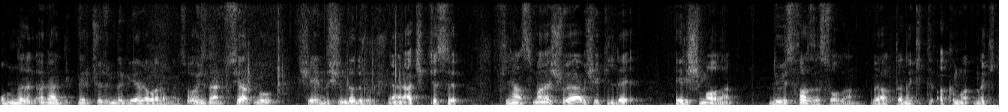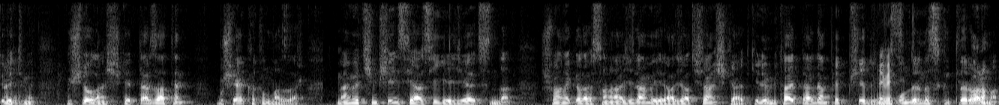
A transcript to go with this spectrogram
onların önerdikleri çözümle bir yere varamayız. O yüzden TÜSİAD bu şeyin dışında durur. Yani açıkçası finansmana şu veya bir şekilde erişimi olan, döviz fazlası olan veyahut da nakit akımı, nakit üretimi Aynen. güçlü olan şirketler zaten bu şeye katılmazlar. Mehmet Şimşek'in siyasi geleceği açısından şu ana kadar sanayiciden ve ihracatçıdan şikayet geliyor. Müteahhitlerden pek bir şey duymuyoruz. Evet. Onların da sıkıntıları var ama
